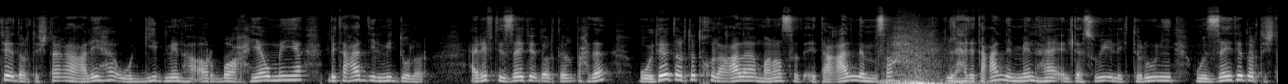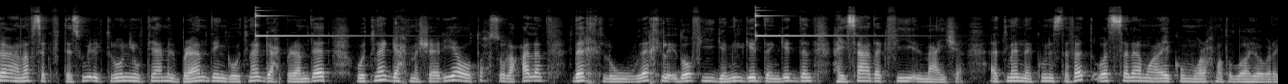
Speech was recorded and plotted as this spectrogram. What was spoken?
تقدر تشتغل عليها وتجيب منها أرباح يومية بتعدي ال 100 دولار. عرفت إزاي تقدر تربح ده؟ وتقدر تدخل على منصة اتعلم صح اللي هتتعلم منها التسويق الإلكتروني وإزاي تقدر تشتغل على نفسك في التسويق الإلكتروني وتعمل branding وتنجح براندات وتنجح مشاريع وتحصل على دخل ودخل إضافي جميل جدا جدا هيساعدك في المعيشة. أتمنى تكون استفدت والسلام عليكم ورحمة الله وبركاته.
